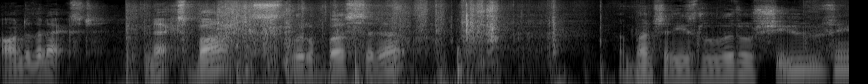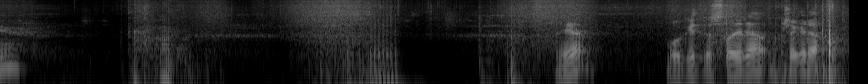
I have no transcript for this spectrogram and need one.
On to the next. Next box, little busted up. A bunch of these little shoes here. Yeah, we'll get this laid out and check it out.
